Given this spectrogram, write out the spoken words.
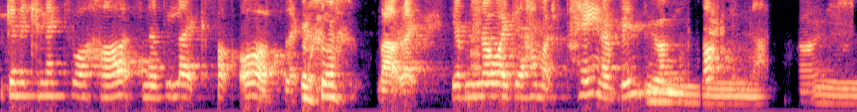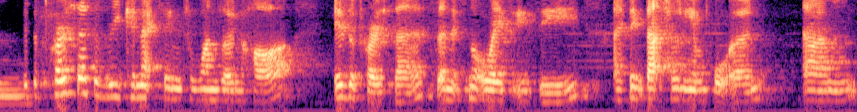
we're gonna connect to our hearts, and I'd be like, fuck off. Like, what are you talking about? Like, you have no idea how much pain I've been through. I'm not in that. Mm. But the process of reconnecting to one's own heart is a process, and it's not always easy. I think that's really important. Um,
